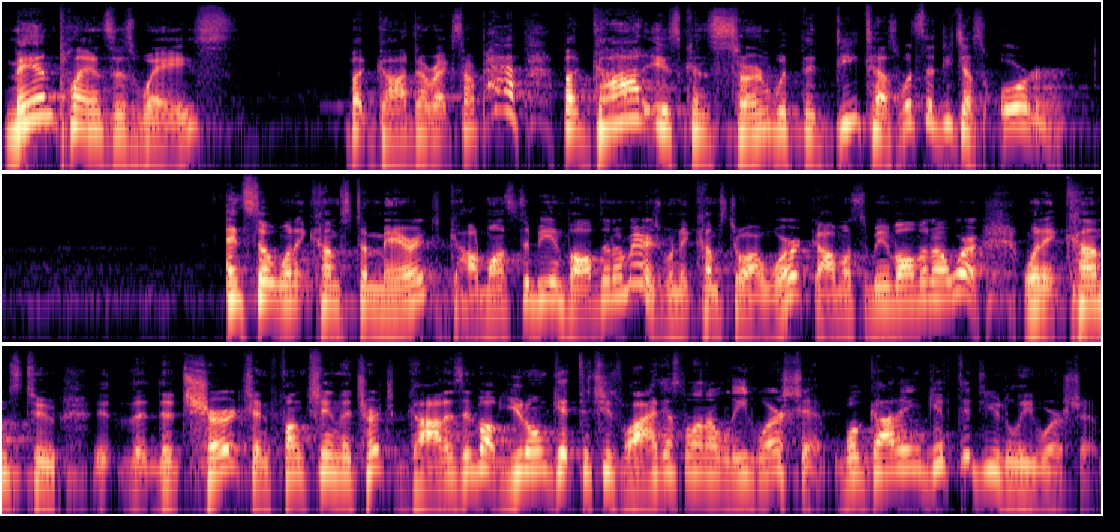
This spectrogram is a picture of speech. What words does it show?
Man plans his ways, but God directs our path. But God is concerned with the details. What's the details? Order. And so when it comes to marriage, God wants to be involved in our marriage. When it comes to our work, God wants to be involved in our work. When it comes to the, the church and functioning in the church, God is involved. You don't get to choose, well, I just want to lead worship. Well, God ain't gifted you to lead worship.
